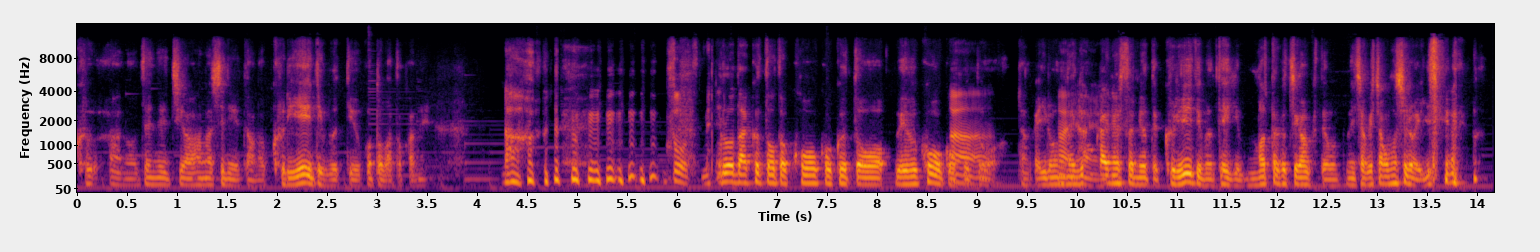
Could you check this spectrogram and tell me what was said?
くあの全然違う話で言うとあのクリエイティブっていう言葉とかねあ そうですね。プロダクトと広告とウェブ広告あとなんかいろんない業界の人によってクリエイティブの定義全く違くてめちゃくちゃ面白い。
